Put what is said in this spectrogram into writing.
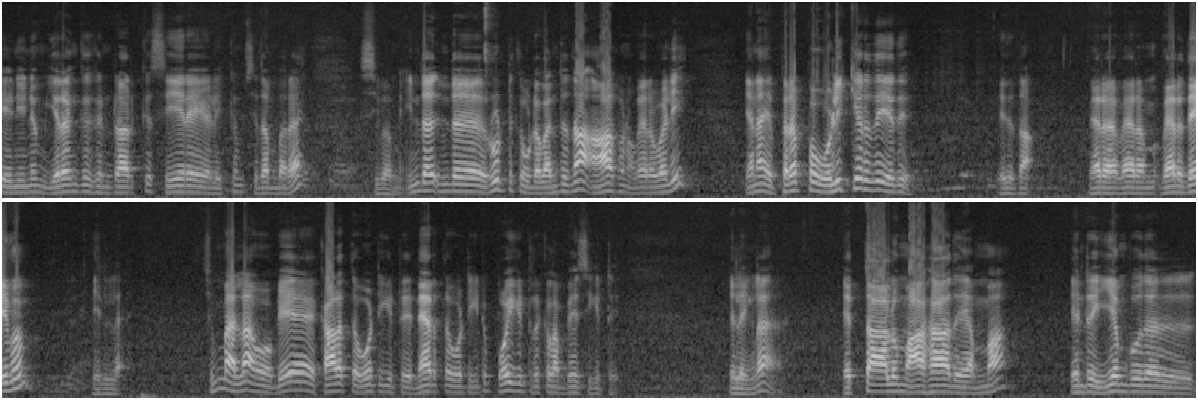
எனினும் இறங்குகின்றார்க்கு சீரை அளிக்கும் சிதம்பர சிவமே. இந்த இந்த ரூட்டுக்கு உள்ள வந்து தான் ஆகணும். வேறு வழி ஏன்னா பிறப்பை ஒழிக்கிறது எது? இதுதான். வேற வேற வேற தெய்வம் இல்லை. சும்மா எல்லாம் அப்படியே காலத்தை ஓட்டிக்கிட்டு நேரத்தை ஓட்டிக்கிட்டு போய்கிட்டு இருக்கலாம் பேசிக்கிட்டு. இல்லைங்களா? எத்தாலும் ஆகாதே அம்மா என்று இயம்புதல்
